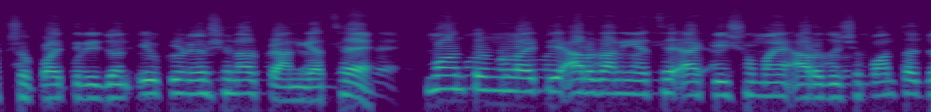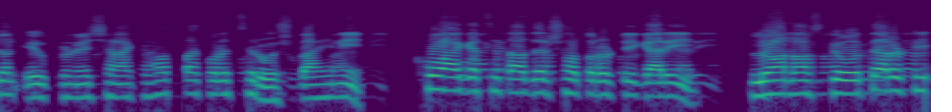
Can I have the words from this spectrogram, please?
একশো পঁয়ত্রিশ জন ইউক্রেনীয় সেনার প্রাণ গেছে। মন্ত্রণালয়টি আরও জানিয়েছে, একই সময়ে আরও দুইশো পঞ্চাশ জন ইউক্রেনীয় সেনাকে হত্যা করেছে রুশ বাহিনী। খোয়া গেছে তাদের সতেরোটি গাড়ি। লুয়ানস্কেও তেরোটি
